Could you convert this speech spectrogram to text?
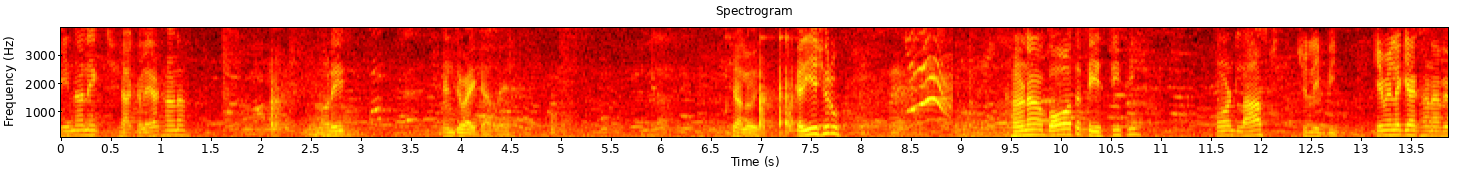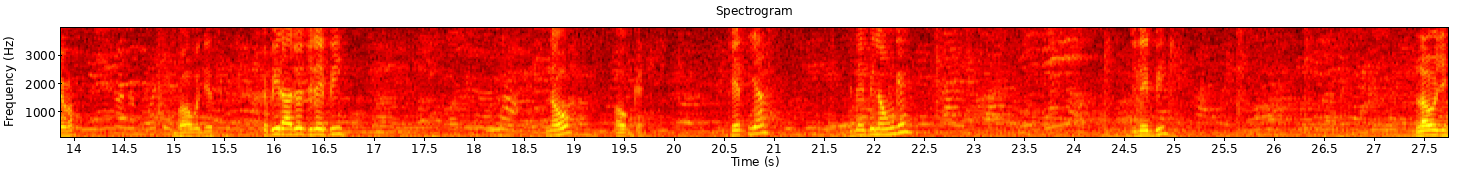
ਇਹਨਾਂ ਨੇ ਛਕ ਲਿਆ ਖਾਣਾ ਔਰ ਇਹ ਇੰਜੋਏ ਕਰ ਰਹੇ ਚਲੋ ਜੀ ਕਰੀਏ ਸ਼ੁਰੂ। ਖਾਣਾ ਬਹੁਤ ਟੇਸਟੀ ਸੀ। ਹੁਣ ਲਾਸਟ ਜਲੇਬੀ। ਕਿਵੇਂ ਲੱਗਿਆ ਖਾਣਾ ਖਾਣਾ ਬਹੁਤ ਵਧੀਆ ਸੀ। ਕਬੀਰ ਆਜੋ ਜਲੇਬੀ। ਨੋ। ਓਕੇ ਖੇਤੀਆ? ਜਲੇਬੀ ਲਾਉਂਗੇ ਜਲੇਬੀ? ਲਓ ਜੀ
